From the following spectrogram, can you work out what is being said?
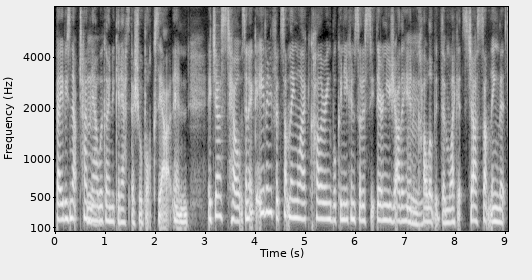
baby's nap time now. We're going to get our special box out." And it just helps and it, even if it's something like coloring book and you can sort of sit there and use your other hand and color with them, like it's just something that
